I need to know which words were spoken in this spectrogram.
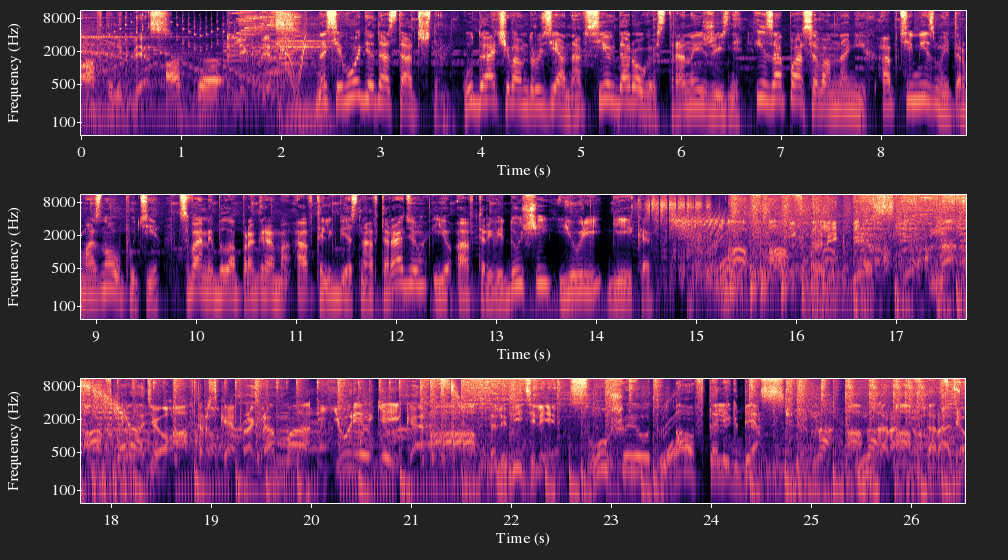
Автоликбез. Автоликбез. На сегодня достаточно. Удачи вам, друзья, на всех дорогах страны и жизни. И запаса вам на них, оптимизма и тормозного пути. С вами была программа «Автоликбез» на Авторадио. Ее автор и ведущий Юрий Гейко. Автоликбез на Авторадио. Авторская программа Юрия Гейка. Автолюбители слушают Автоликбез на Авторадио.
